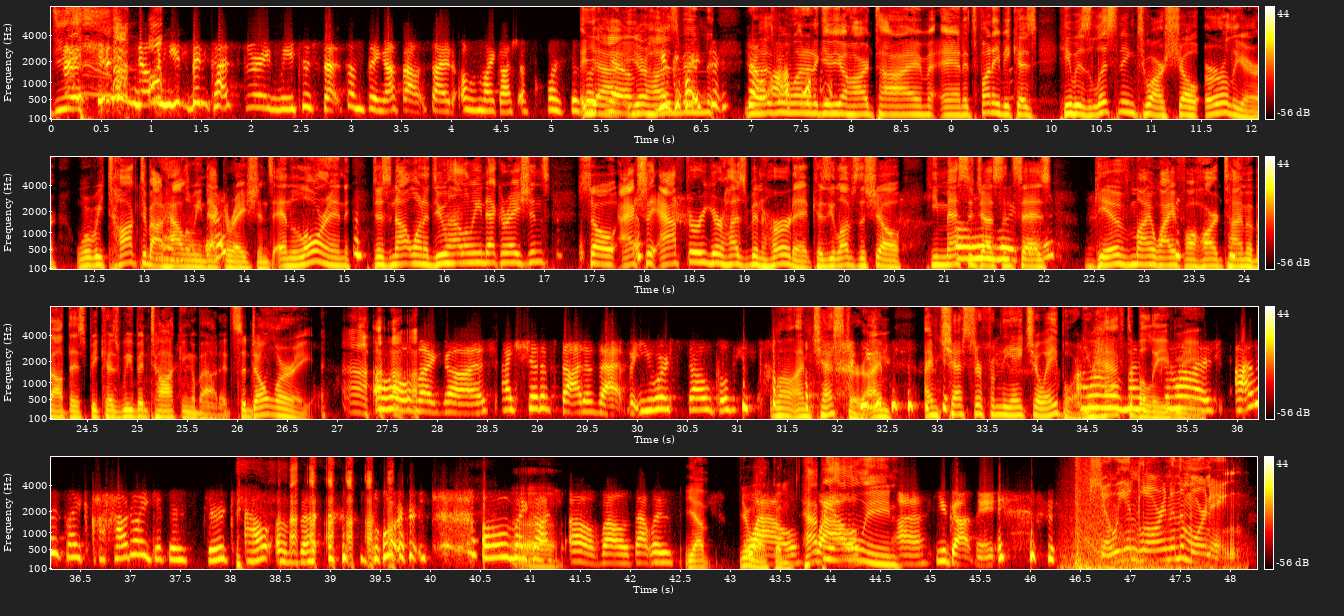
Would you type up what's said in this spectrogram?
Do you- I didn't know he's been pestering me to set something up outside. Oh my gosh! Of course, this was yeah, him. your husband, guys are your so husband wanted to give you a hard time, and it's funny because he was listening to our show earlier where we talked Oh about Halloween decorations, and Lauren does not want to do Halloween decorations. So actually, after your husband heard it because he loves the show, he messaged Oh us and says. Give my wife a hard time about this because we've been talking about it. So don't worry. oh my gosh! I should have thought of that, but you were so believable. Well, I'm Chester. I'm I'm Chester from the HOA board. You oh have to my believe me. Oh my gosh. I was like, how do I get this jerk out of the board? Oh my gosh! Oh well, that was Yep. Uh, You're wow. welcome. Happy Wow. Halloween. Uh, you got me. Joey and Lauren in the morning.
